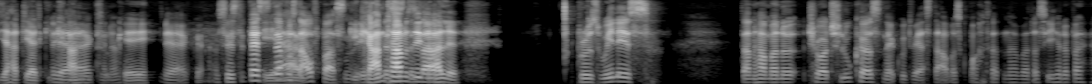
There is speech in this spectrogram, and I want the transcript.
die hat die halt Ja, gekannt, genau. okay. Ja, genau. Also ist, das, da Ja, musst du aufpassen. eben, Gekannt das haben sie ihn da- alle. Bruce Willis. Dann haben wir noch George Lucas. Na gut, wer Star Wars gemacht hat, ne, war da sicher dabei.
